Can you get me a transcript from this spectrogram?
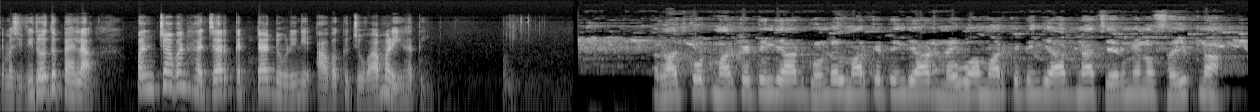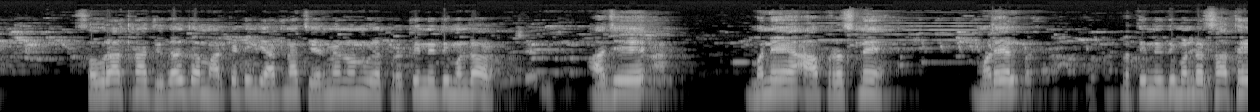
તેમજ વિરોધ પહેલાં પંચાવન હજાર કટ્ટા ડુંગળીની આવક જોવા મળી હતી. Rajkot marketing yard Gondal marketing yard Mahuva marketing યાર્ડના ચેરમેનો સહિતના સૌરાષ્ટ્રના જુદા જુદા માર્કેટિંગ યાર્ડના ચેરમેનોનું એક પ્રતિનિધિ મંડળ આજે મને આ પ્રશ્ને મળેલ પ્રતિનિધિમંડળ સાથે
